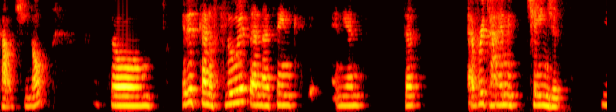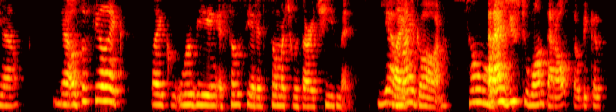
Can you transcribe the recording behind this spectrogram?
couch, you know. So it is kind of fluid, and I think in the end that every time it changes. Yeah. Yeah, I also feel like like we're being associated so much with our achievements. Yeah, Like, my god. so much. And I used to want that also because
